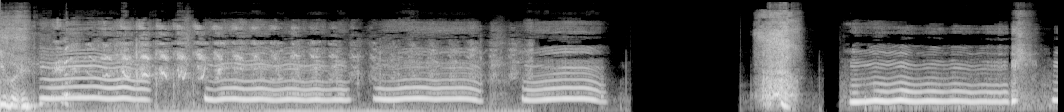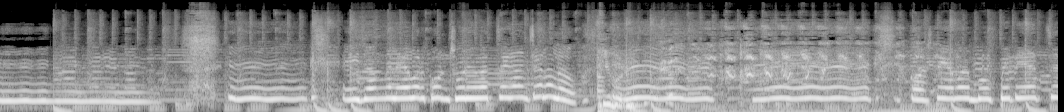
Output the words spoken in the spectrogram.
এই বাচ্চা গান চালালো। কষ্টে আমার বুক পেটে যাচ্ছে।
